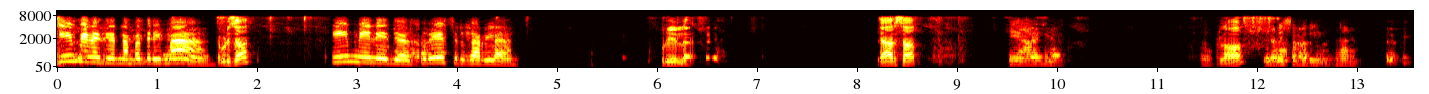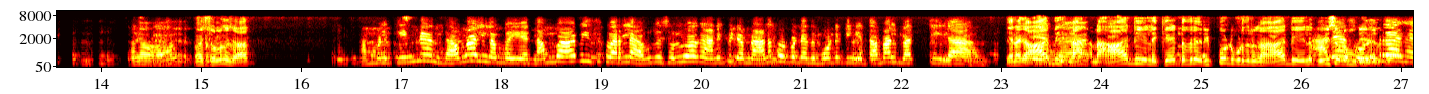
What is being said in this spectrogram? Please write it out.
டீம் மேனேஜர் நம்பர் தெரியுமா? எப்படி சார்? டீம் மேனேஜர் சுரேஷ் இருக்கார்ல. புரியல. யார் சார்? ஹலோ? சொல்லுங்க சார். நம்மளுக்கு இன்னும் தபால் நம்ம நம்ம ஆபீஸ்க்கு வரல. அவங்க சொல்லுவாங்க அனுப்பிட்டோம்னா அனுப்பப்பட்டது போட்டுட்டீங்க. தபால் பார்த்தீங்களா எனக்கு ஆர்டி நான் ஆர்டிஐல கேட்டதுல ரிப்போர்ட் கொடுத்துருக்கேன் ஆர்டிஐல பொய் சொல்ல முடியாது. சொல்றாங்க.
